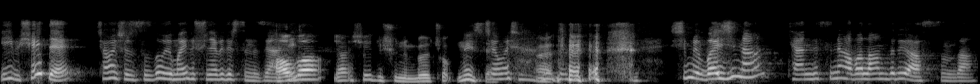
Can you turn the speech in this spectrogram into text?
İyi bir şey de çamaşırsız da uyumayı düşünebilirsiniz yani. Hava yani şey düşündüm böyle çok neyse. Çamaşır... Evet. Şimdi vajina kendisini havalandırıyor aslında.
